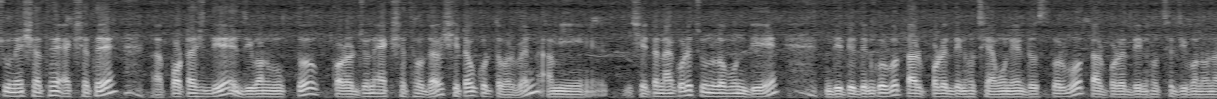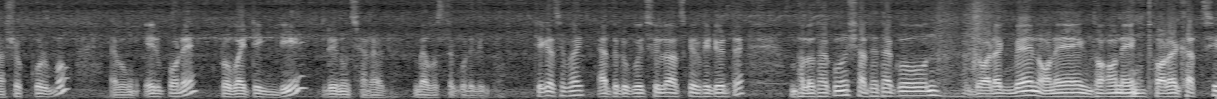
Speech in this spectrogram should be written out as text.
চুনের সাথে একসাথে পটাশ দিয়ে জীবাণুমুক্ত করার জন্য একসাথেও দেয়, সেটাও করতে পারবেন। আমি সেটা না করে চুন লবণ দিয়ে দ্বিতীয় দিন করব, তারপরের দিন হচ্ছে অ্যামোনিয়া ডোজ করব, তারপরের দিন হচ্ছে জীবাণুনাশক করব এবং এরপরে প্রোবায়োটিক দিয়ে রেণু ছাড়ার ব্যবস্থা করে দিব। ঠিক আছে ভাই, এতটুকুই ছিল আজকের ভিডিওতে। ভালো থাকুন, সাথে থাকুন, দোয়া রাখবেন, অনেক অনেক ধরা খাচ্ছি,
